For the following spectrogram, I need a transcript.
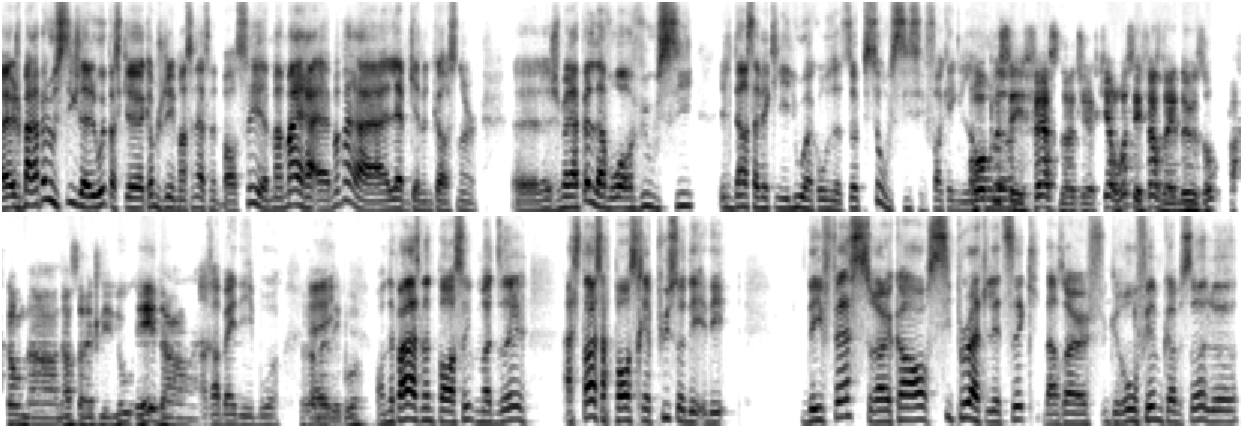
euh, je me rappelle aussi que je l'ai loué parce que, comme je l'ai mentionné la semaine passée, ma mère, ma mère elle aime Kevin Costner. je me rappelle d'avoir vu aussi Il danse avec les loups à cause de ça. Puis ça aussi, c'est fucking long. On voit pas ses fesses dans JFK, on voit ses fesses dans les deux autres, par contre, dans Danse avec les loups et dans Robin des Bois. Robin des Bois. On a parlé la semaine passée pour me dire à cette heure, ça passerait plus ça, des, des fesses sur un corps si peu athlétique dans un gros film comme ça, là,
